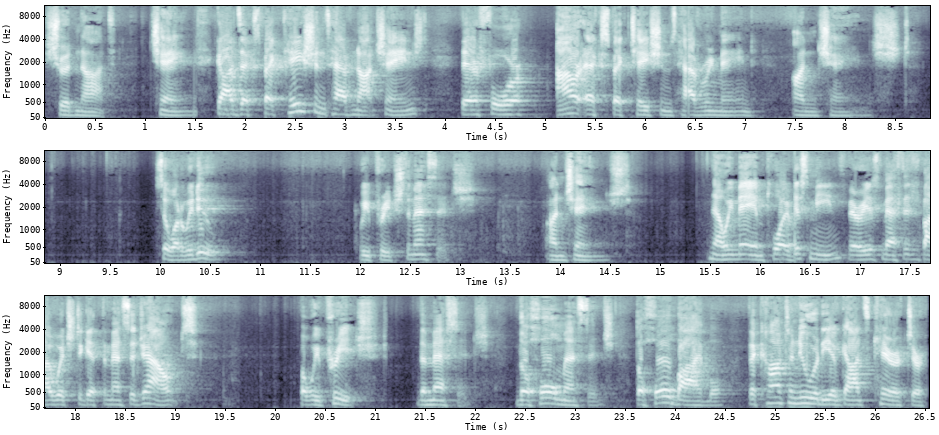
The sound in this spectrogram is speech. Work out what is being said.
should not change. God's expectations have not changed, therefore, our expectations have remained unchanged. So, what do we do? We preach the message unchanged. Now, we may employ various means, various methods by which to get the message out but we preach the message, the whole message, the whole Bible, the continuity of God's character,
